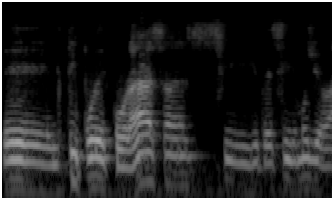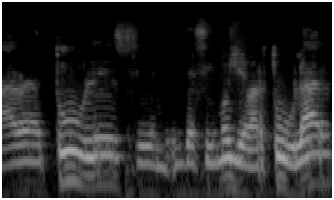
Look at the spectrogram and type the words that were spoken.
eh, el tipo de corazas, si decidimos llevar tubles, si decidimos llevar tubular,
